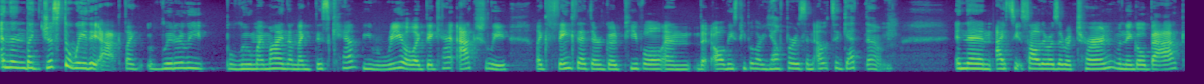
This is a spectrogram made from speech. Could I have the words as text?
and then like just the way they act, like literally blew my mind. I'm like, this can't be real. Like they can't actually like think that they're good people and that all these people are Yelpers and out to get them. And then I see, saw there was a return when they go back,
